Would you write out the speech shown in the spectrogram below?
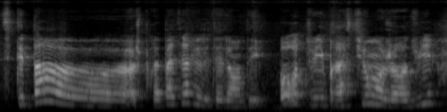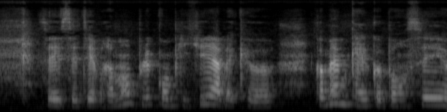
c'était pas, euh, je pourrais pas dire que j'étais dans des hautes vibrations aujourd'hui. C'était vraiment plus compliqué avec euh, quand même quelques pensées.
